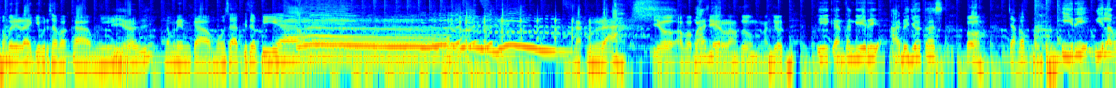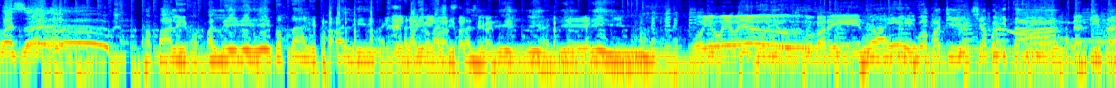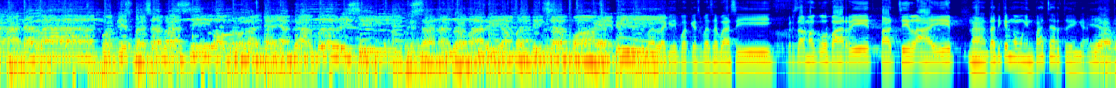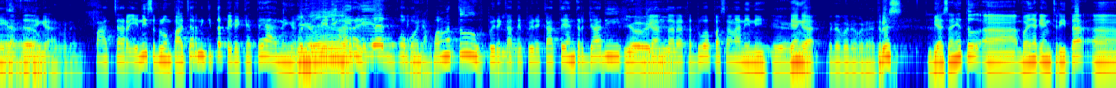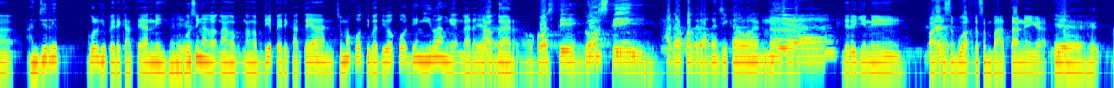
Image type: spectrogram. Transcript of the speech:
Kembali lagi bersama kami. Iya. Nemenin kamu saat kesepian. Enak bener ah. Yuk, apa Pacil langsung lanjut. Ikan tenggiri ada jotos. Oh, Cakep. Iri bilang was. Papale, papale, papale, papale, Anjing, pale, agak pale, masak pale. si Anjing. woyo woyo woyo. Farid. Gua Aib. Gua pacil, siapa kita? Dan kita adalah podcast basa-basi obrolannya yang gak berisi. Ke sana kemari yang penting semua happy. Kembali lagi di podcast basa-basi bersama gue Farid, Pacil, Aib. Nah tadi kan ngomongin pacar tuh ya enggak? Iya, benar. Iya enggak? Pacar ini sebelum pacar nih kita PDKT-an ya enggak? Iya, Parah ya? PDKT-an. Oh banyak banget tuh PDKT-PDKT yang terjadi Iya, di iya, antara kedua pasangan ini. Iya, ya enggak? Benar, benar, benar. Terus biasanya tuh eh, banyak yang cerita eh, anjirit gue lagi PDKT-an nih. Gue sih nganggap, nganggap, nganggap dia PDKT-an. Cuma kok tiba-tiba kok dia ngilang ya nggak ada kabar. Oh, ghosting, ghosting. Ada apa gerangan sih kawan? Nah, Jadi gini, pada sebuah kesempatan ya enggak. Iya.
